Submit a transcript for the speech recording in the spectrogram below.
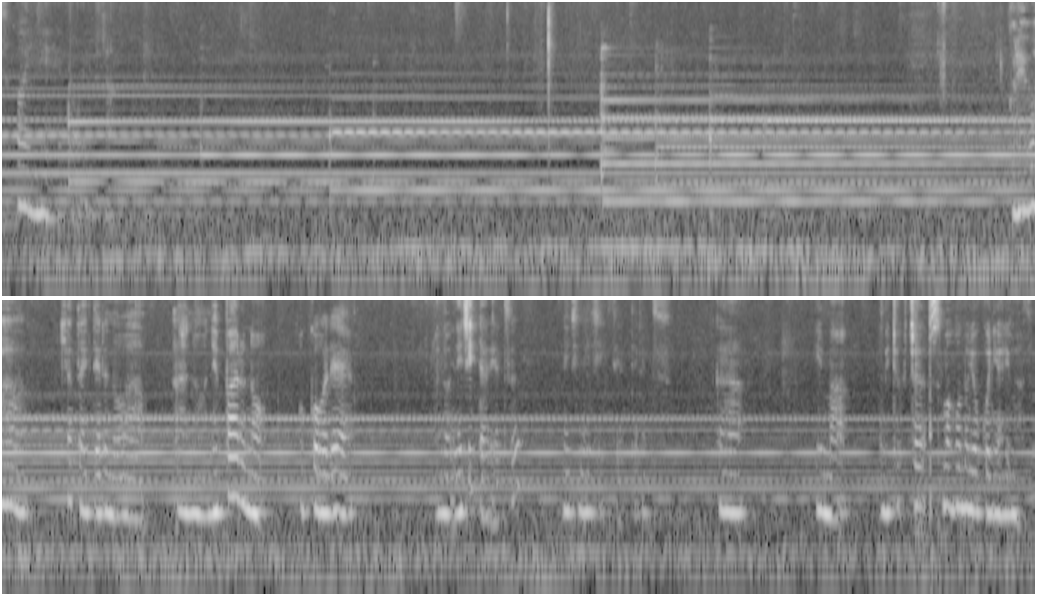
すごいね。ねじねじってやってるやつが今めちゃくちゃスマホの横にあります。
